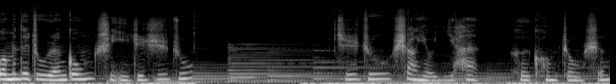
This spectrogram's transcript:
我们的主人公是一只蜘蛛。蜘蛛尚有遗憾，何况众生？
